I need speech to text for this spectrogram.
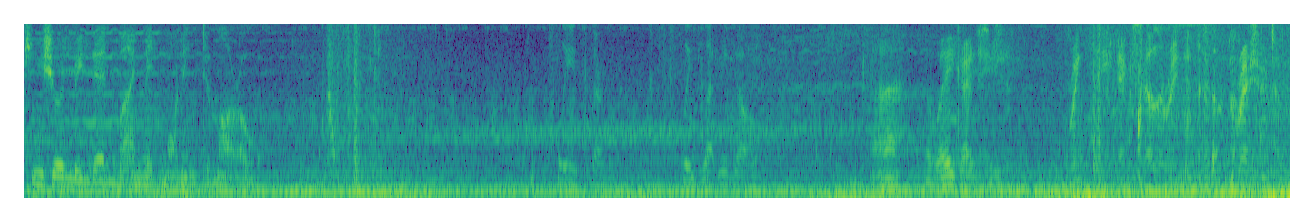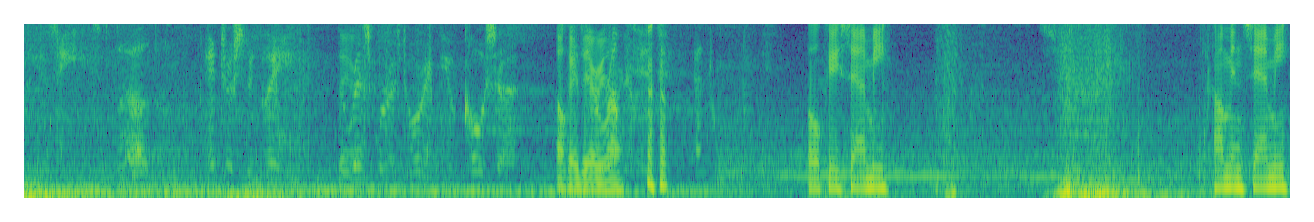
she should be dead by mid-morning tomorrow. Please, sir. Please let me go. Ah, awake, I see. Greatly accelerated the progression of the disease. Interestingly, the respiratory mucosa Okay, there we are. okay, Sammy. Come in, Sammy.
